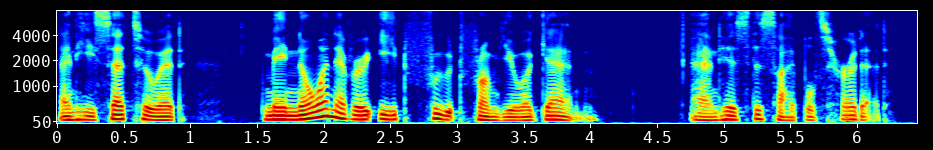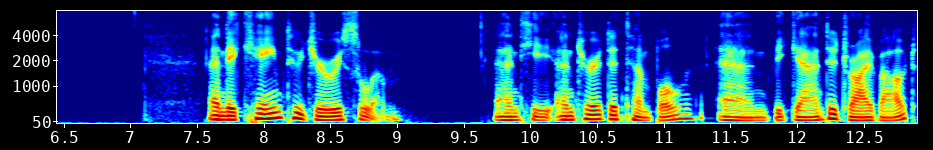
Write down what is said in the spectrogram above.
And he said to it, May no one ever eat fruit from you again. And his disciples heard it. And they came to Jerusalem. And he entered the temple and began to drive out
